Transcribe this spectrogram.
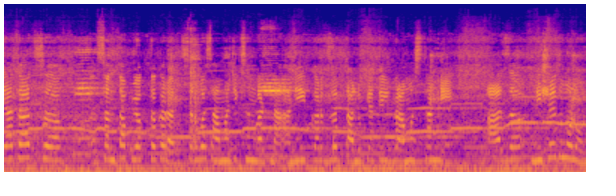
याचाच संताप व्यक्त करत सर्व सामाजिक संघटना आणि कर्जत तालुक्यातील ग्रामस्थांनी आज निषेध म्हणून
